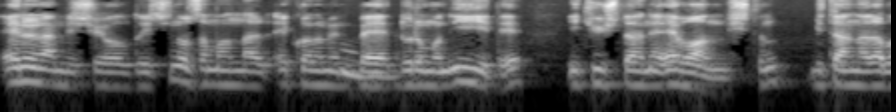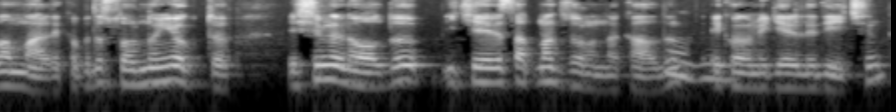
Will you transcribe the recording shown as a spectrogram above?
en önemli şey olduğu için o zamanlar ekonomin ve durumun iyiydi. 2-3 tane ev almıştın. Bir tane araban vardı kapıda. Sorunun yoktu. E şimdi ne oldu? İki evi satmak zorunda kaldın. Hı. Ekonomi gerilediği için.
